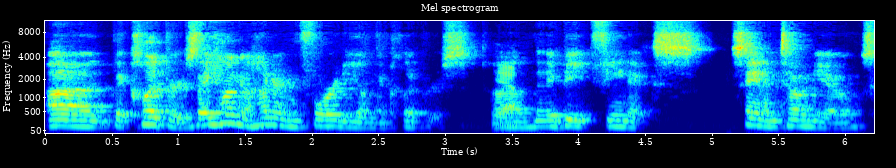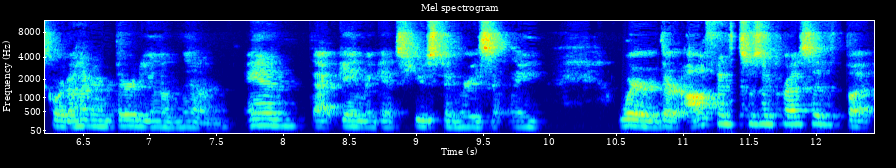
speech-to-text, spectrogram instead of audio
Uh, the Clippers, they hung 140 on the Clippers. Yeah. Um, they beat Phoenix. San Antonio scored 130 on them. And that game against Houston recently, where their offense was impressive, but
